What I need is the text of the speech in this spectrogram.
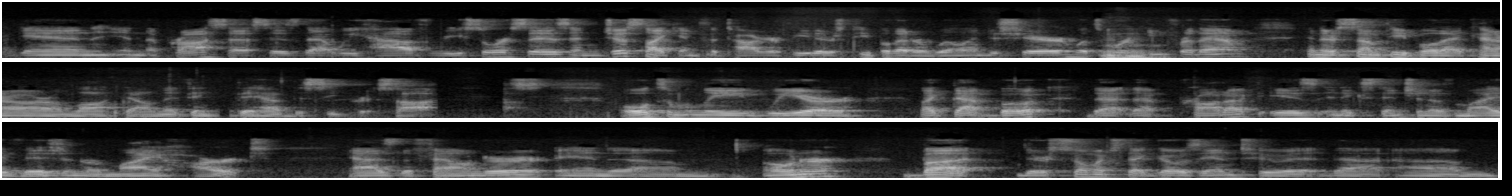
again in the process is that we have resources, and just like in photography, there's people that are willing to share what's mm-hmm. working for them, and there's some people that kind of are on lockdown. They think they have the secret sauce. Ultimately, we are like that book, that that product is an extension of my vision or my heart as the founder and um, owner but there's so much that goes into it that um,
